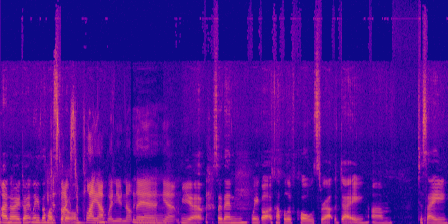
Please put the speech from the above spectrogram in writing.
I know. Don't leave the hospital. He just likes to play up when you're not there. Yeah. Yeah. Yeah. So then we got a couple of calls throughout the day um, to say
